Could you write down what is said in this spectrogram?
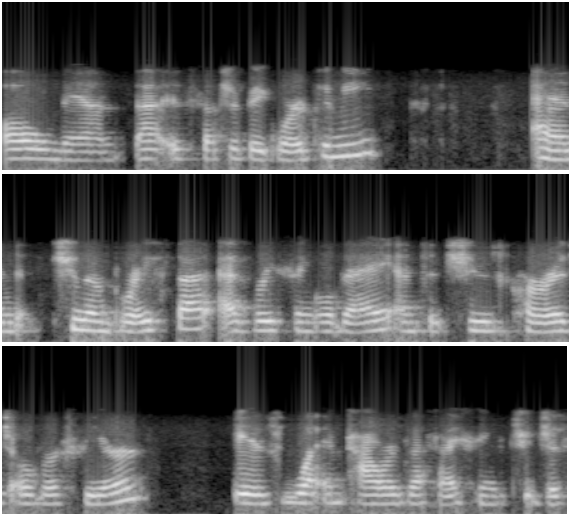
Oh man, that is such a big word to me. And to embrace that every single day and to choose courage over fear is what empowers us, I think, to just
